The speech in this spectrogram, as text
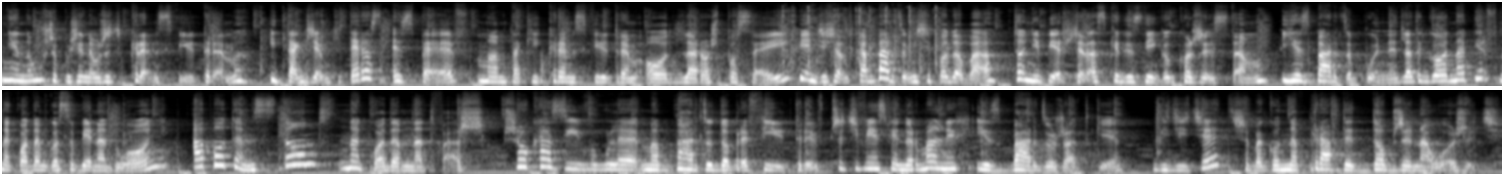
Nie no, muszę później nałożyć krem z filtrem. I tak, ziomki, teraz SPF. Mam taki krem z filtrem od La Roche-Posay. 50, bardzo mi się podoba. To nie pierwszy raz, kiedy z niego korzystam. Jest bardzo płynny, dlatego najpierw nakładam go sobie na dłoń, a potem stąd nakładam na twarz. Przy okazji w ogóle ma bardzo dobre filtry. W przeciwieństwie normalnych jest bardzo rzadkie. Widzicie? Trzeba go naprawdę dobrze nałożyć.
